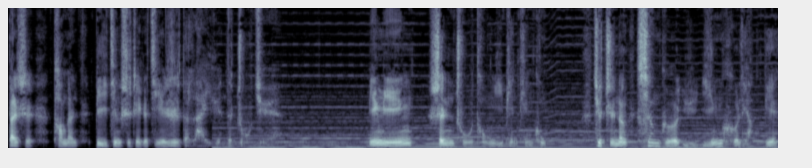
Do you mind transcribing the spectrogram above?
但是他们毕竟是这个节日的来源的主角。明明身处同一片天空。却只能相隔于银河两边，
